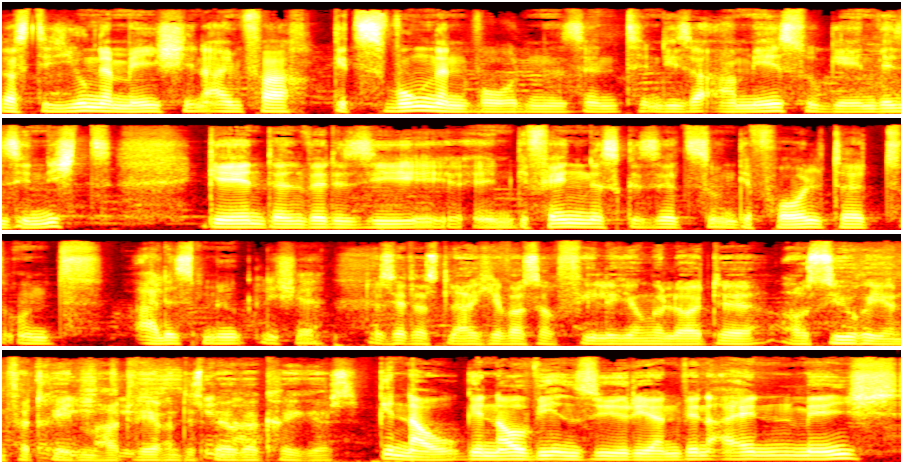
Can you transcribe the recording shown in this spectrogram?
dass die jungen Mädchen einfach gezwungen worden sind, in diese Armee zu gehen. Wenn sie nicht gehen, dann werde sie in Gefängnis gesetzt und gefoltert und alles Mögliche. Das ist ja das Gleiche, was auch viele junge Leute aus Syrien vertrieben Richtig, hat während des genau. Bürgerkrieges. Genau, genau wie in Syrien. Wenn ein Mensch,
